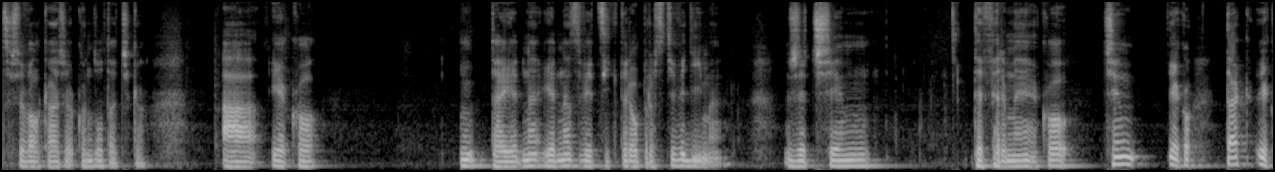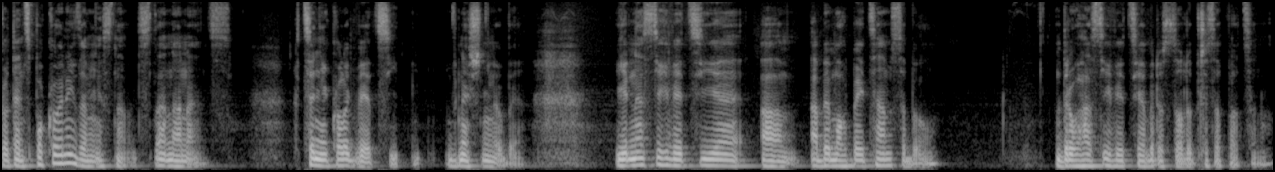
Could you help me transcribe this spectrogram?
což je velká že, konzultačka. A jako to je jedna, jedna z věcí, kterou prostě vidíme, že čím ty firmy jako, čím jako, tak jako ten spokojený zaměstnanec chce několik věcí v dnešní době. Jedna z těch věcí je, aby mohl být sám sebou. Druhá z těch věcí, aby dostal dobře zaplaceno.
